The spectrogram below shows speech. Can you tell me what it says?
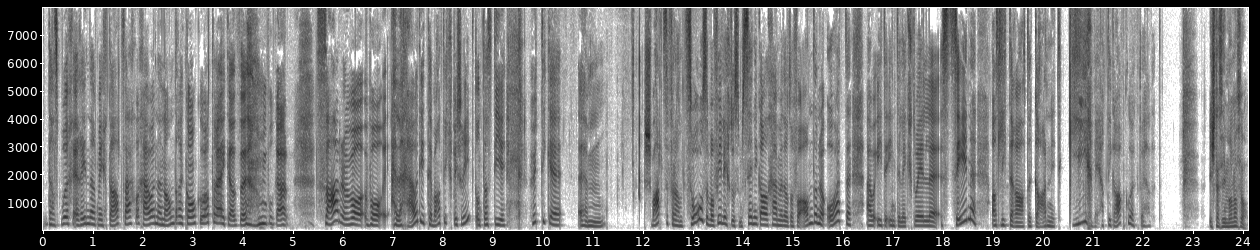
das Buch erinnert mich tatsächlich auch an einen anderen Concours-Träger, also Bougar Sarr, wo, wo eigentlich auch die Thematik beschreibt und dass die heutigen ähm, schwarzen Franzosen, die vielleicht aus dem Senegal kommen oder von anderen Orten, auch in der intellektuellen Szene als Literaten gar nicht gleichwertig angeschaut werden. Ist das immer noch so?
